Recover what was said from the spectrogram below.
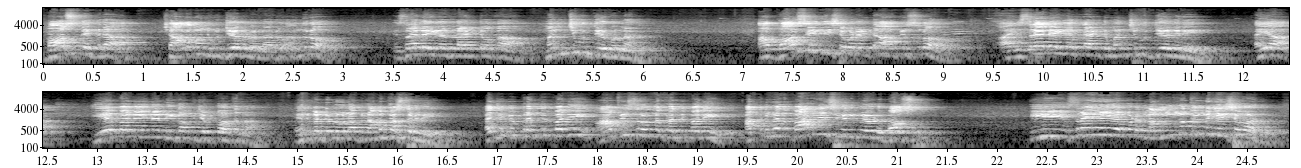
బాస్ దగ్గర చాలా మంది ఉద్యోగులు ఉన్నారు అందులో ఇస్రాయల్ గారు లాంటి ఒక మంచి ఉద్యోగి ఉన్నాడు. ఆ బాస్ ఏం చేసేవాడంటే ఆఫీస్లో ఆ ఇస్రాయల్ గారు లాంటి మంచి ఉద్యోగిని అయ్యా ఏ పనైనా నీకు అప్పచెప్పిపోతున్నా ఎందుకంటే నువ్వు నాకు నమ్మకస్తుడివి. అని చెప్పి ప్రతి పని ఆఫీసులో ఉన్న ప్రతి పని అతని మీద భారం వేసి వెళ్ళిపోయాడు బాసు. ఈ ఇస్రాయేల్ గారు కూడా నమ్మకంగా చేసేవాడు.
